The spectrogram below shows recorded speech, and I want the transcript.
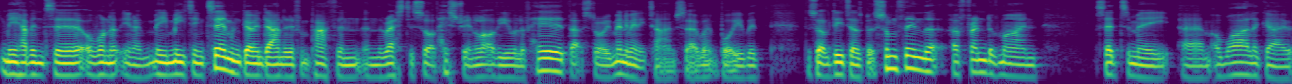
me having to, or one of, you know, me meeting Tim and going down a different path, and, and the rest is sort of history. And a lot of you will have heard that story many, many times. So I won't bore you with the sort of details. But something that a friend of mine said to me um, a while ago,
